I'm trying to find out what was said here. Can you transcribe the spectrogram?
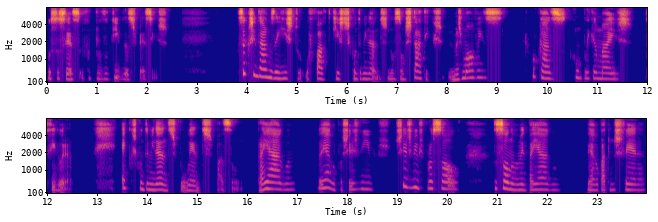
o sucesso reprodutivo das espécies. Se acrescentarmos a isto o facto de que estes contaminantes não são estáticos, mas movem-se, o caso complica mais de figura. É que os contaminantes poluentes passam para a água, da água para os seres vivos, os seres vivos para o sol, do sol novamente para a água, de água para a atmosfera,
